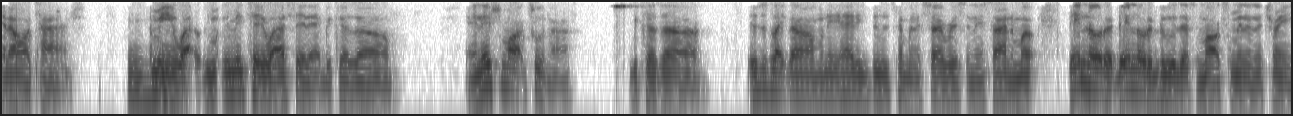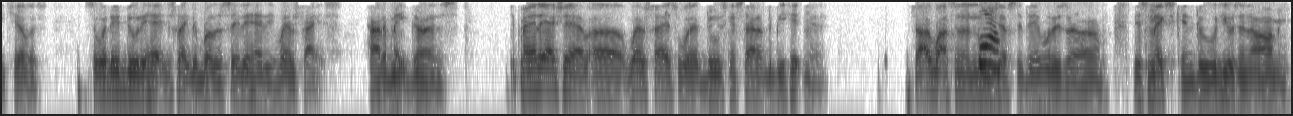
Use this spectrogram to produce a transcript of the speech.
at all times. Mhm. I mean, why, let me tell you why I say that because um, and they're smart too now, because uh, it's just like um when they had these dudes come in the service and they signed them up. They know that they know the dudes that's marksmen and the trained killers. So what they do, they had just like the brothers say, they had these websites how to make guns. Man, they actually have uh websites where dudes can sign up to be hitmen. So I was watching the news Yeah. yesterday with this um this Mexican dude. He was in the army,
